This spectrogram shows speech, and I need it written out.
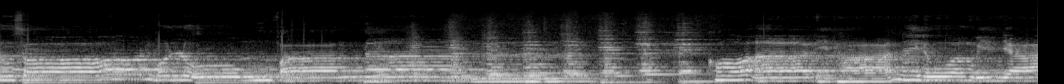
นุสรณ์บนหลุมฝังนั้นขออธิษฐานให้ดวงวิญญา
